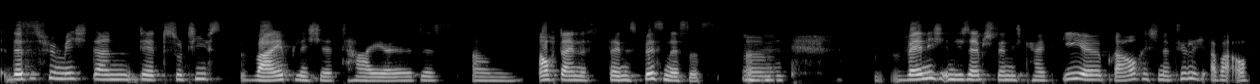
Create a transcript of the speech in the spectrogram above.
Das ist für mich dann der zutiefst weibliche Teil des, ähm, auch deines, deines Businesses. Mhm. Ähm, wenn ich in die Selbstständigkeit gehe, brauche ich natürlich aber auch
